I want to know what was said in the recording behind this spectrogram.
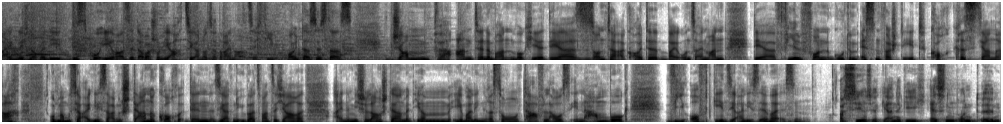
Eigentlich noch in die Disco-Ära, sind aber schon die 80er, 1983. Die Pointer Sisters, Jump, Antenne Brandenburg hier, der Sonntag. Heute bei uns ein Mann, der viel von gutem Essen versteht, Koch Christian Rach. Und man muss ja eigentlich sagen Sternekoch, denn sie hatten über 20 Jahre einen Michelin-Stern mit ihrem ehemaligen Restaurant Tafelhaus in Hamburg. Wie oft gehen Sie eigentlich selber essen? Sehr, sehr gerne gehe ich essen und ähm,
